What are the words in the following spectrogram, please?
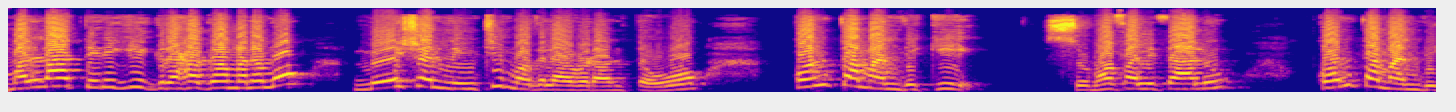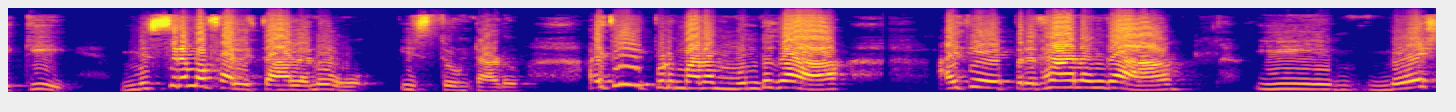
మళ్ళా తిరిగి గ్రహగమనము మేషం నుంచి మొదలవడంతో కొంతమందికి శుభ ఫలితాలు కొంతమందికి మిశ్రమ ఫలితాలను ఇస్తుంటాడు. అయితే ఇప్పుడు మనం ముందుగా అయితే ప్రధానంగా ఈ మేష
